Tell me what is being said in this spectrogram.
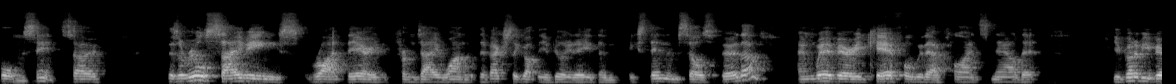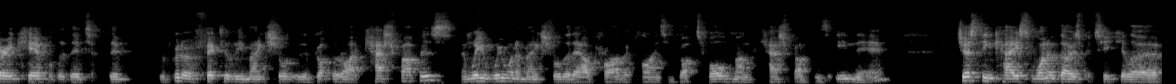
4%. Mm. So there's a real savings right there from day one that they've actually got the ability to even extend themselves further. And we're very careful with our clients now that you've got to be very careful that they're, t- they're we've got to effectively make sure that they've got the right cash buffers. And we, we want to make sure that our private clients have got 12 month cash buffers in there, just in case one of those particular,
